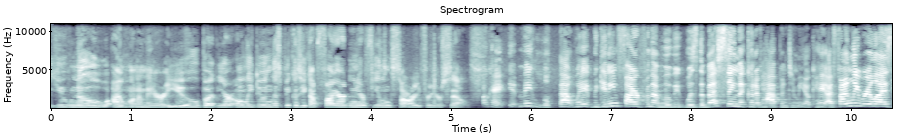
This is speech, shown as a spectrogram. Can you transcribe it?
You know I want to marry you, but you're only doing this because you got fired and you're feeling sorry for yourself. Okay, it may look that way, but getting fired from that movie was the best thing that could have happened to me, okay? I finally realized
